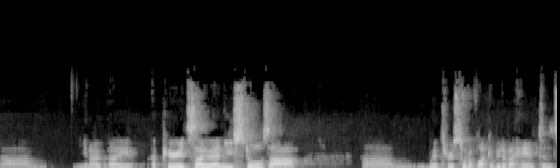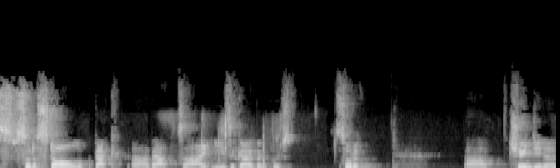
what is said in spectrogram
um, you know a, a period. So our new stores are um, went through sort of like a bit of a Hamptons sort of style look back uh, about uh, eight years ago, but we've sort of uh, tuned in a,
